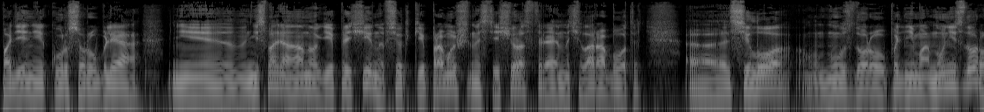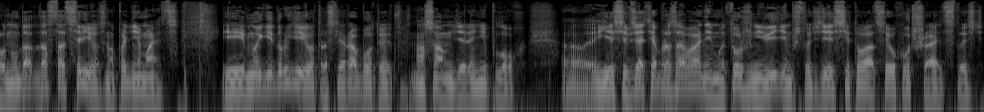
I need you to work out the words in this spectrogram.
падение курса рубля, не, несмотря на многие причины, все-таки промышленность, еще раз повторяю, начала работать. Э, село, ну, здорово поднимается. Ну, не здорово, но достаточно серьезно поднимается. И многие другие отрасли работают на самом деле неплохо. Э, если взять образование, мы тоже не видим, что здесь ситуация ухудшается. То есть,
